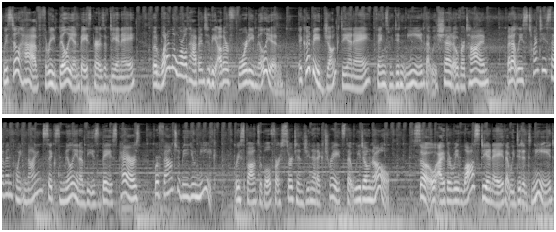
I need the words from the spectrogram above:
We still have 3 billion base pairs of DNA, but what in the world happened to the other 40 million? It could be junk DNA, things we didn't need that we shed over time, but at least 27.96 million of these base pairs were found to be unique, responsible for certain genetic traits that we don't know. So either we lost DNA that we didn't need,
